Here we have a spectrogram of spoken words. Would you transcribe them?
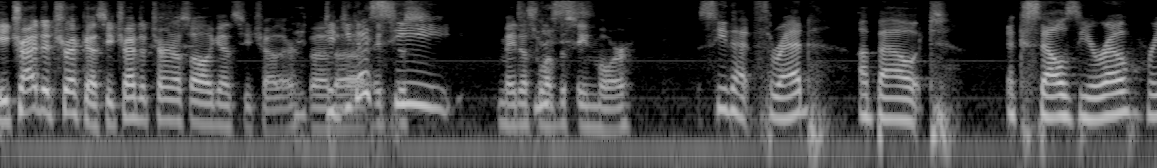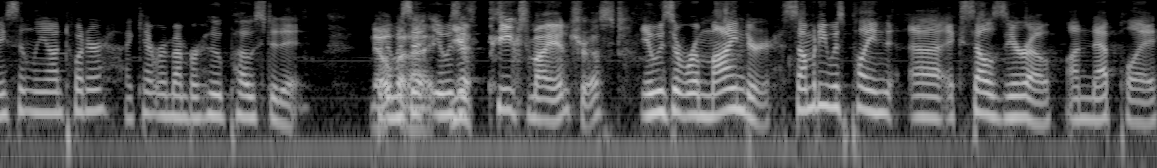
he tried to trick us. He tried to turn us all against each other. But, Did you uh, guys it just see Made us love the scene more. see that thread about Excel Zero recently on Twitter? I can't remember who posted it. No, it was but a- I- it was a- you've piqued my interest. It was a reminder. Somebody was playing uh, Excel Zero on NetPlay,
